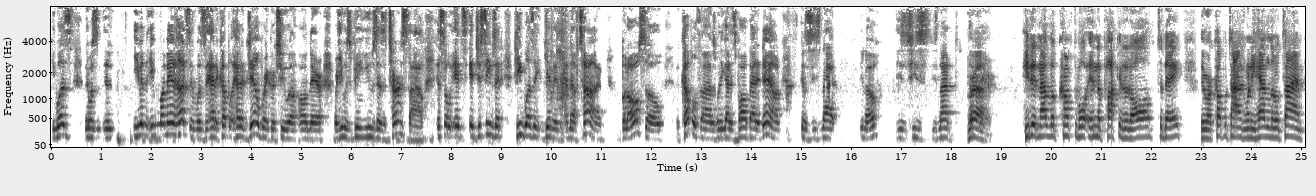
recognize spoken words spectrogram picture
he was there was uh, even even my man Hudson was had a couple had a jailbreak or two uh, on there where he was being used as a turnstile, and so it's it just seems that he wasn't given enough time. But also a couple times when he got his ball batted down because he's not, you know, he's he's he's not Bruh. He did not look comfortable in the pocket at all today. There were a couple times when he had a little time,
